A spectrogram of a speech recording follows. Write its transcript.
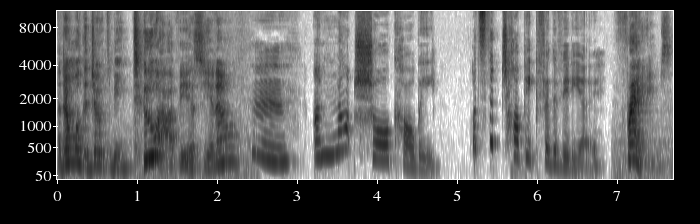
I don't want the joke to be too obvious, you know? Hmm, I'm not sure, Colby. What's the topic for the video? Frames.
